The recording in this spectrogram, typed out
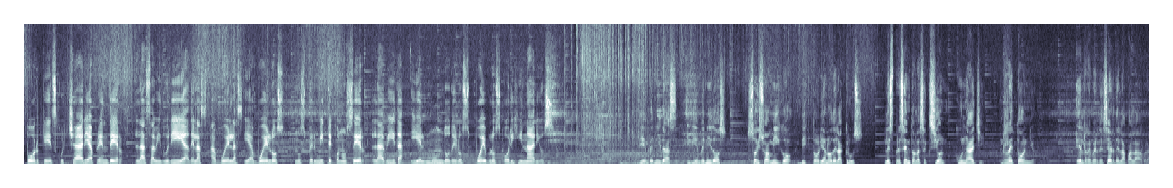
Porque escuchar y aprender la sabiduría de las abuelas y abuelos nos permite conocer la vida y el mundo de los pueblos originarios. Bienvenidas y bienvenidos. Soy su amigo Victoriano de la Cruz. Les presento la sección Kunayi, retoño, el reverdecer de la palabra.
